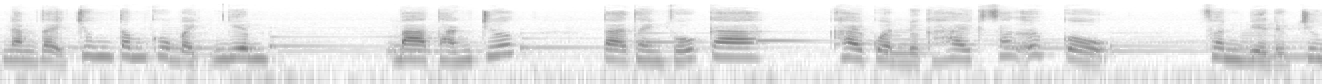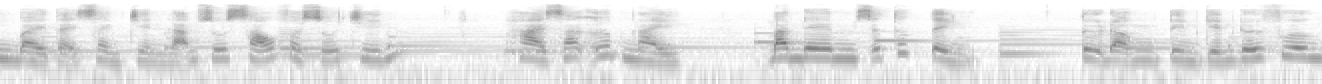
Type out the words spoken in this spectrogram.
Nằm tại trung tâm khu Bạch Nghiêm 3 tháng trước Tại thành phố Ca Khai quật được hai xác ướp cổ phân biệt được trưng bày tại sảnh triển lãm số 6 và số 9. Hai xác ướp này ban đêm sẽ thức tỉnh, tự động tìm kiếm đối phương.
